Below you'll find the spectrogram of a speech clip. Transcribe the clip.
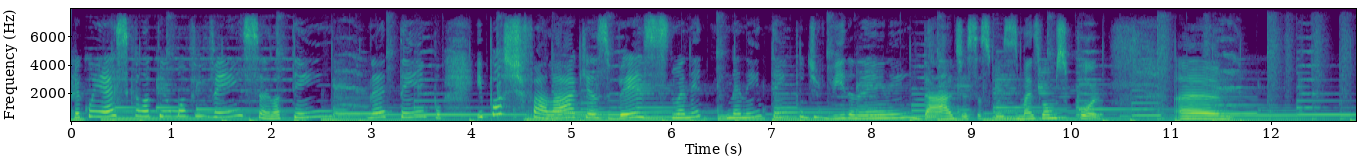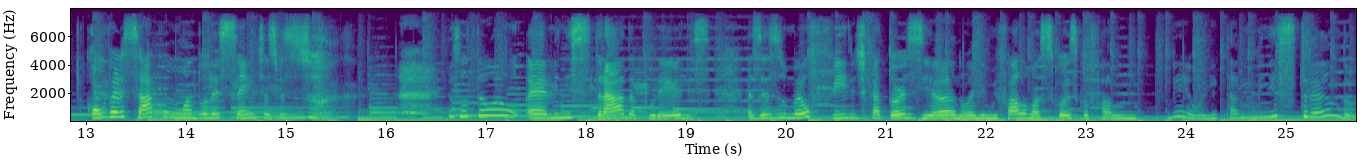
reconhece que ela tem uma vivência, ela tem né, tempo. E posso te falar que às vezes não é nem, não é nem tempo de vida, nem, nem idade, essas coisas, mas vamos supor. Uh, conversar com um adolescente, às vezes eu sou tão é, ministrada por eles às vezes o meu filho de 14 anos, ele me fala umas coisas que eu falo, meu, ele tá me ministrando.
